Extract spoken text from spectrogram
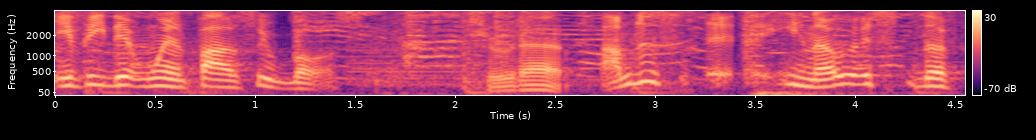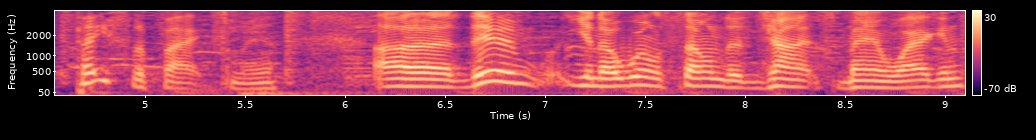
if he didn't win five Super Bowls. True that. I'm just, you know, it's the face of the facts, man. Uh, then you know we're on the Giants bandwagon.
